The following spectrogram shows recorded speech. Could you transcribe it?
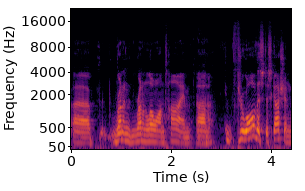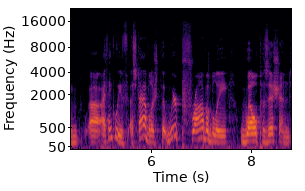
uh, running, running low on time. Um, through all this discussion, uh, I think we've established that we're probably well positioned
